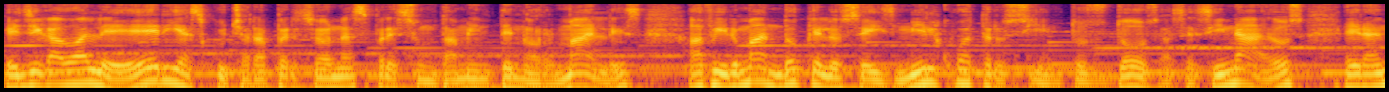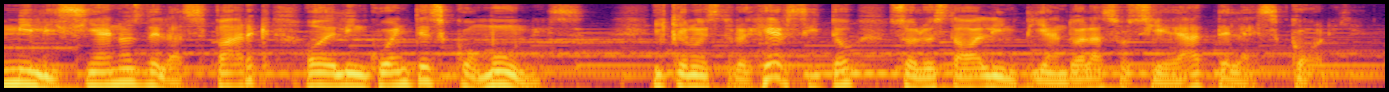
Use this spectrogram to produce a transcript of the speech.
He llegado a leer y a escuchar a personas presuntamente normales afirmando que los 6.402 asesinados eran milicianos de las FARC o delincuentes comunes, y que nuestro ejército solo estaba limpiando a la sociedad de la escoria.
